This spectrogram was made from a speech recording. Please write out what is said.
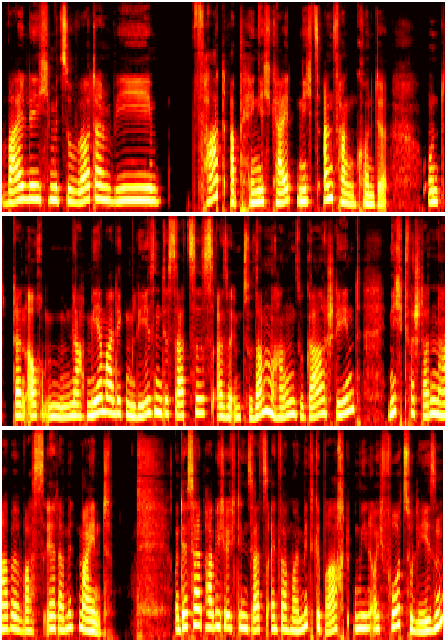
weil ich mit so Wörtern wie Pfadabhängigkeit nichts anfangen konnte und dann auch nach mehrmaligem Lesen des Satzes, also im Zusammenhang sogar stehend, nicht verstanden habe, was er damit meint. Und deshalb habe ich euch den Satz einfach mal mitgebracht, um ihn euch vorzulesen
